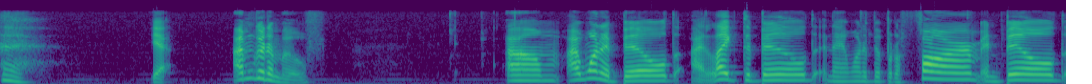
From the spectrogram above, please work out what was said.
yeah, I'm gonna move um, I want to build. I like to build, and I want to be able to farm and build.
